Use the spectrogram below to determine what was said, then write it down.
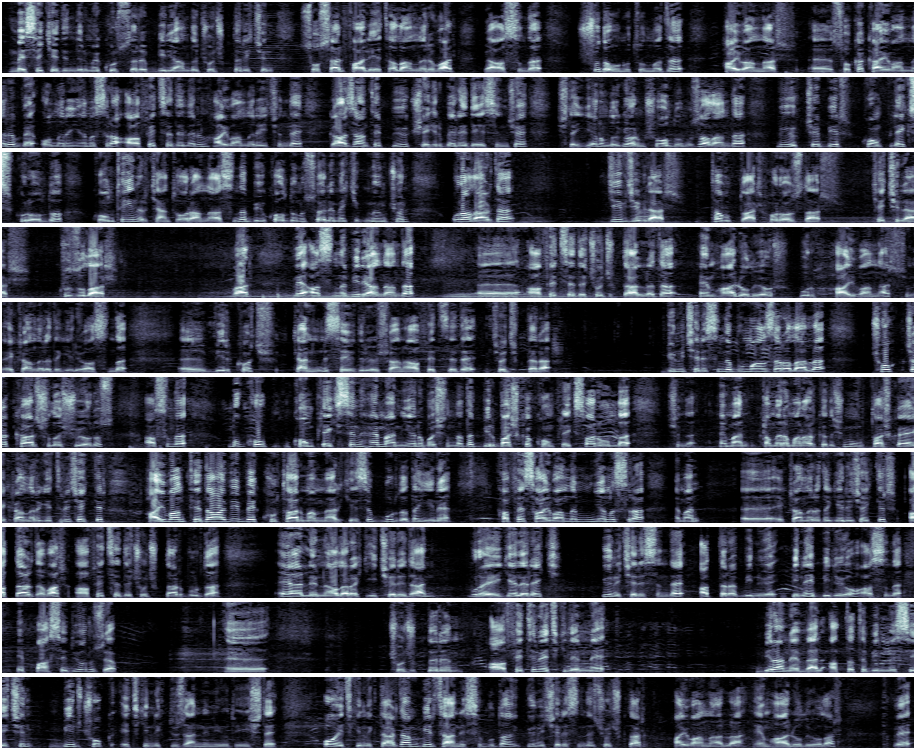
meslek edindirme kursları, bir yanda çocuklar için sosyal faaliyet alanları var ve aslında şu da unutulmadı. Hayvanlar, e, sokak hayvanları ve onların yanı sıra afetzedelerin hayvanları için de Gaziantep Büyükşehir Belediyesi'nce işte yanımda görmüş olduğunuz alanda büyükçe bir kompleks kuruldu. Konteyner kenti oranla aslında büyük olduğunu söylemek mümkün. Buralarda civcivler, tavuklar, horozlar, keçiler, kuzular var ve aslında bir yandan da e, afetse de çocuklarla da hemhal oluyor bu hayvanlar. Şimdi ekranlara da geliyor aslında. E, bir koç kendini sevdiriyor şu an afetse de çocuklara. Gün içerisinde bu manzaralarla çokça karşılaşıyoruz. Aslında bu ko- kompleksin hemen yanı başında da bir başka kompleks var. Onu da şimdi hemen kameraman arkadaşım Umut Taşkaya ekranlara getirecektir. Hayvan Tedavi ve Kurtarma Merkezi. Burada da yine kafes hayvanlarının yanı sıra hemen e, ekranlara da gelecektir. Atlar da var. Afetse de çocuklar burada eğerlerini alarak içeriden buraya gelerek gün içerisinde atlara bine- binebiliyor. Aslında hep bahsediyoruz ya e, çocukların afetin etkilerini bir an evvel atlatabilmesi için birçok etkinlik düzenleniyor diye. İşte o etkinliklerden bir tanesi bu da gün içerisinde çocuklar hayvanlarla hemhal oluyorlar ve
